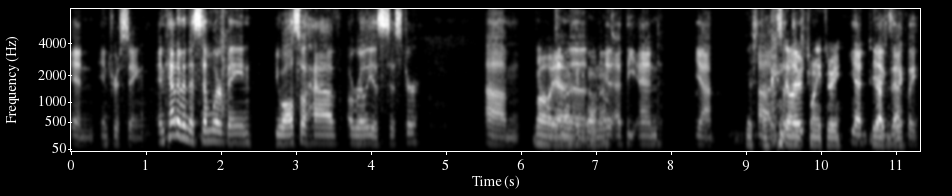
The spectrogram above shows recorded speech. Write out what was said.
and interesting, and kind of in a similar vein. You also have Aurelia's sister. Um, Oh yeah, the- at the end. Yeah, Miss uh, Dunkin' so Donuts 23. yeah, yeah, exactly.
